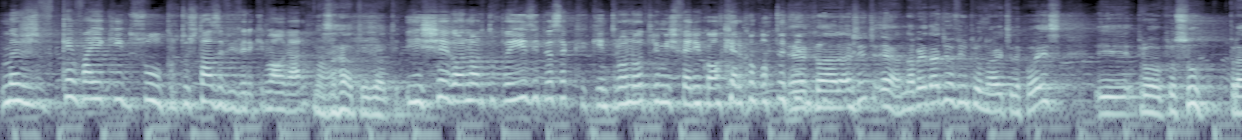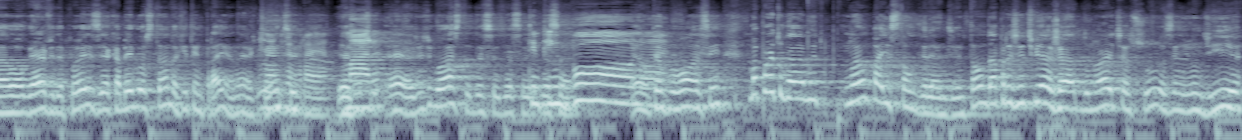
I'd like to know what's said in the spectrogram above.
mas quem vai aqui do sul, porque tu estás a viver aqui no Algarve, não é? Exato, exato. E chega ao norte do país e pensa que, que entrou noutro hemisfério qualquer completamente. É claro, a gente, é, na verdade eu vim pro norte depois e pro, pro sul, para o Algarve depois e acabei gostando. Aqui tem praia, né? É quente. tem praia. E a Mar. Gente, é, a gente gosta desse, desse Tempinho dessa- bom, é um é? tempo bom assim. Mas Portugal é muito, não é um país tão grande, então dá pra gente viajar do norte a sul assim em um dia.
